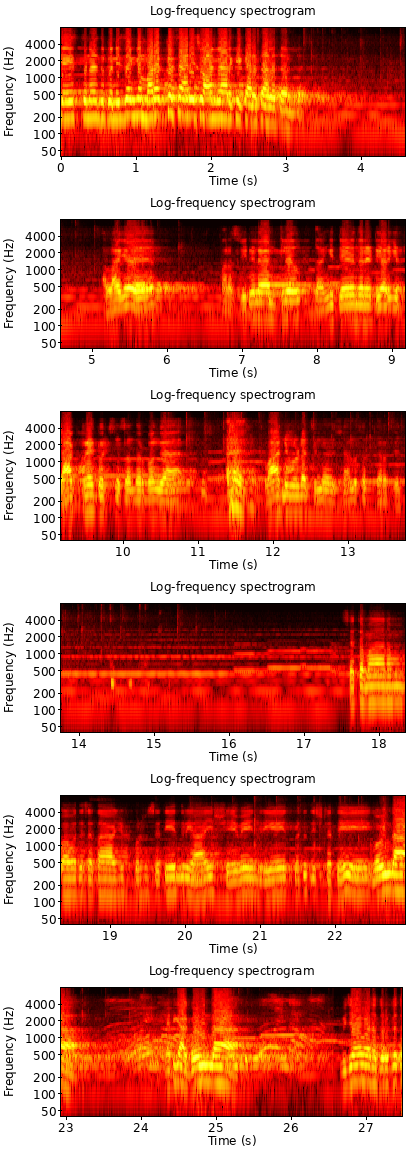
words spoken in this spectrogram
చేయిస్తున్నందుకు నిజంగా మరొక్కసారి స్వామివారికి కరతాలతో అలాగే మన శ్రీనిల దంగి దేవేందర్ రెడ్డి గారికి డాక్టరేట్ వచ్చిన సందర్భంగా వారిని కూడా చిన్న శాల సత్కారం చేస్తారు శతమానం భవతి శతాయు పురుష శతేంద్రియాయ శేవేంద్రియే ప్రతిష్టతే. గోవిందా! గట్టిగా గోవిందా! విజయవాడ దుర్గత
